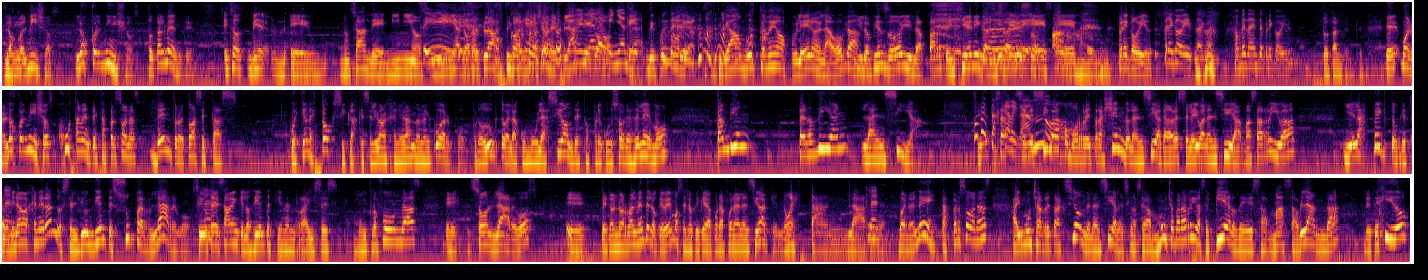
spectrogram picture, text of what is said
Los ¿sí? colmillos. Los colmillos, totalmente. Esos bien, eh, no usaban de niños Sí. y niñas los De plástico. colmillos de plástico. Venía la piñata. Que después como que te quedaba un gusto medio fulero en la boca. Y lo pienso hoy, la parte higiénica de Sí, usar sí, eso. es Ah, eh, pre-COVID. Pre-COVID, tal cual. Completamente pre-COVID. Totalmente. Eh, bueno, los colmillos, justamente estas personas, dentro de todas estas cuestiones tóxicas que se le iban generando en el cuerpo, producto de la acumulación de estos precursores del hemo, también perdían la encía. ¿Vos me estás Se les iba como retrayendo la encía, cada vez se le iba la encía más arriba. Y el aspecto que Claro. terminaba generando es el de un diente súper largo. ¿sí? Claro. Ustedes saben que los dientes tienen raíces muy profundas, este, son largos, eh, pero normalmente lo que vemos es lo que queda por afuera de la encía, que no es tan largo. Claro. Bueno, en estas personas hay mucha retracción de la encía, la encía se va mucho para arriba, se pierde esa masa blanda de tejido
